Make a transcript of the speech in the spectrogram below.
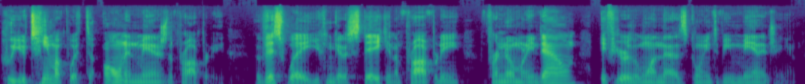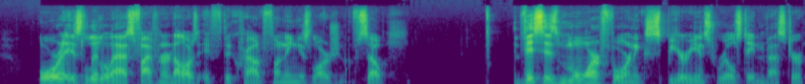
who you team up with to own and manage the property. This way, you can get a stake in the property for no money down if you're the one that is going to be managing it or as little as $500 if the crowdfunding is large enough. So this is more for an experienced real estate investor,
